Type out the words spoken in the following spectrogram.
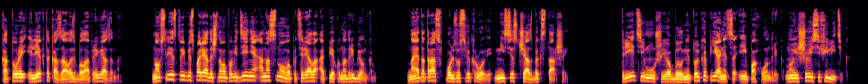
к которой Электа, казалось, была привязана. Но вследствие беспорядочного поведения она снова потеряла опеку над ребенком. На этот раз в пользу свекрови, миссис Часбек-старшей. Третий муж ее был не только пьяница и ипохондрик, но еще и сифилитик.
